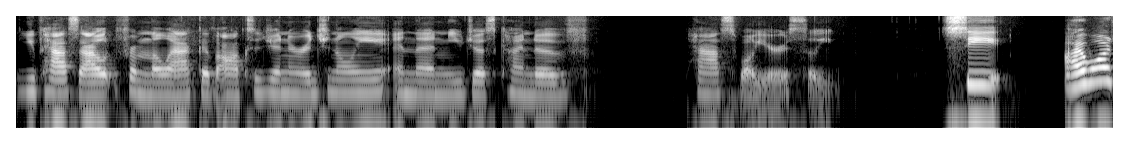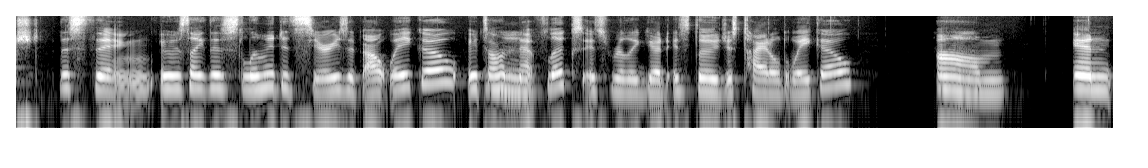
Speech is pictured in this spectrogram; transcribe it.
you pass out from the lack of oxygen originally, and then you just kind of pass while you're asleep. See, I watched this thing. It was like this limited series about Waco. It's on Netflix. It's really good. It's literally just titled Waco. Um, and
